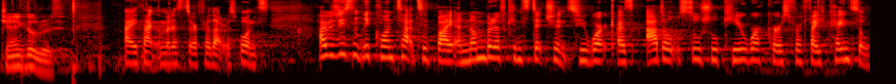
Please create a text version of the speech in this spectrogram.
Jenny Gilruth. I thank the Minister for that response. I was recently contacted by a number of constituents who work as adult social care workers for Fife Council.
